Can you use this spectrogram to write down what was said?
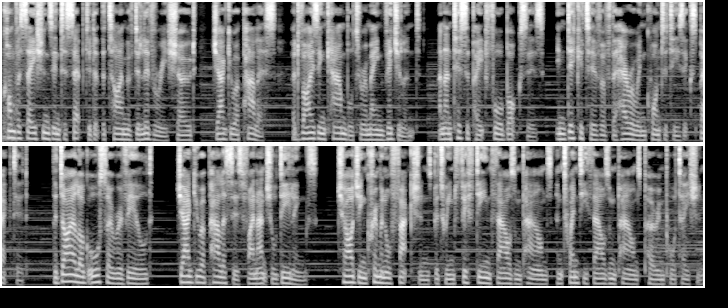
Conversations intercepted at the time of delivery showed Jaguar Palace advising Campbell to remain vigilant and anticipate four boxes, indicative of the heroin quantities expected. The dialogue also revealed Jaguar Palace's financial dealings, charging criminal factions between £15,000 and £20,000 per importation.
